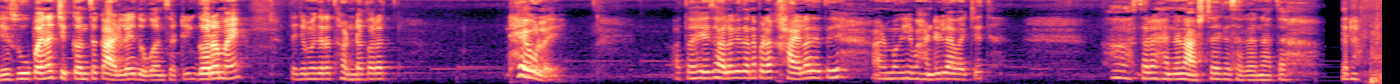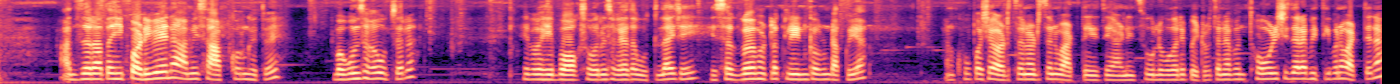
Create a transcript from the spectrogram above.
हे सूप आहे ना चिकनचं काढलं आहे दोघांसाठी. गरम आहे. त्याच्यामुळे जरा थंड करत ठेवलं आहे आता हे झालं की त्यांना पहिला खायला देते आणि मग हे भांडी लावायचीत हां जरा ह्यांना नाश्ता येते सगळ्यांना आता. तर आज जर आता ही पडवी आहे ना आम्ही साफ करून घेतो आहे बघून सगळं उचल हे बघा हे बॉक्स वगैरे सगळे आता उचलायचे. हे सगळं म्हटलं क्लीन करून टाकूया. आणि खूप अशा अडचण अडचण वाटते इथे. आणि चूल वगैरे पेटवताना पण थोडीशी जरा भीती पण वाटते ना.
